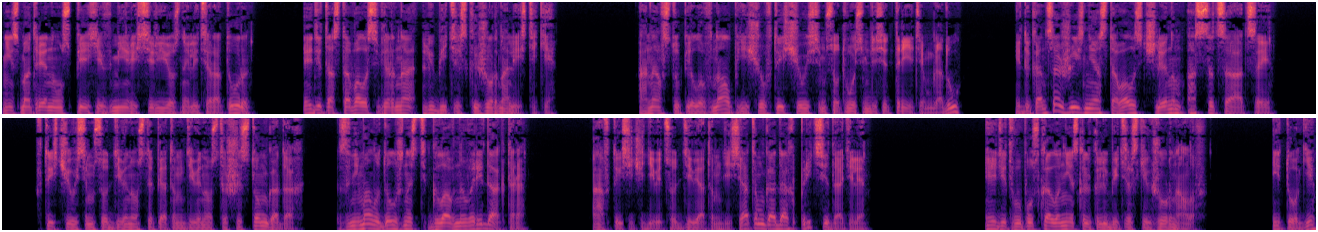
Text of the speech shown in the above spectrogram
Несмотря на успехи в мире серьезной литературы, Эдит оставалась верна любительской журналистике. Она вступила в НАЛП еще в 1883 году и до конца жизни оставалась членом ассоциации. В 1895-96 годах занимала должность главного редактора, а в 1909-10 годах председателя. Эдит выпускала несколько любительских журналов. Итоги,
